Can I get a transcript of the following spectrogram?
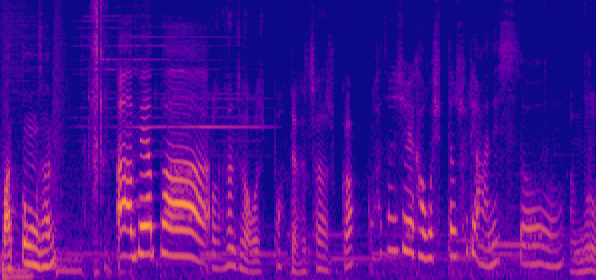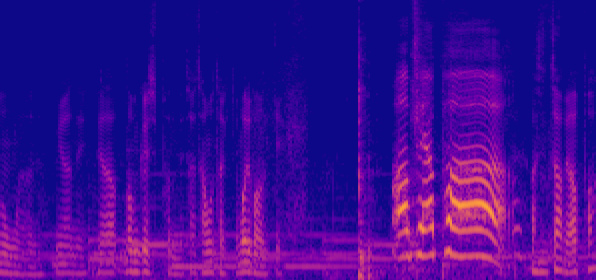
맛동산? 아 배 아파. 어, 화장실 가고 싶어? 내가 찾아줄까? 화장실 가고 싶다는 소리 안 했어. 안 물어본 거야 그냥 미안해 내가 넘겨 싶었네 자 잘못할게 머리 박을게 아 배 아파. 아 진짜 배 아파?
